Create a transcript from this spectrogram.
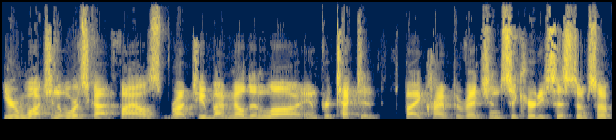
You're watching the Ward Scott Files brought to you by Meldon Law and protected by crime prevention security systems. So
